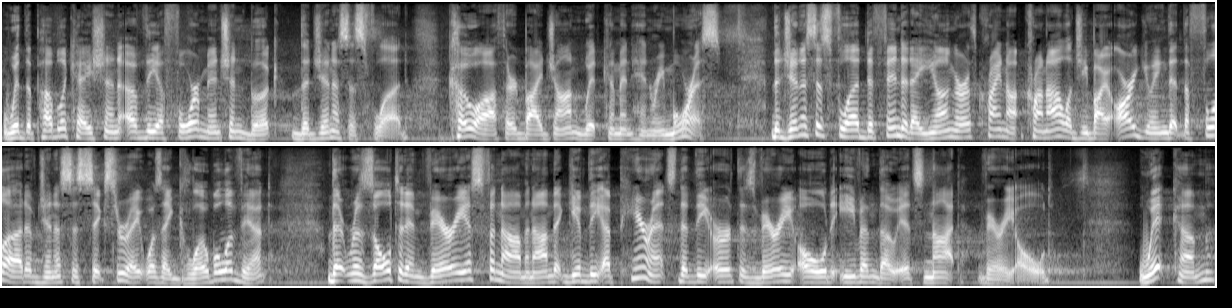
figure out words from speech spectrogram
with the publication of the aforementioned book, The Genesis Flood, co authored by John Whitcomb and Henry Morris. The Genesis flood defended a young earth chronology by arguing that the flood of Genesis 6 through 8 was a global event that resulted in various phenomena that give the appearance that the earth is very old, even though it's not very old. Whitcomb,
